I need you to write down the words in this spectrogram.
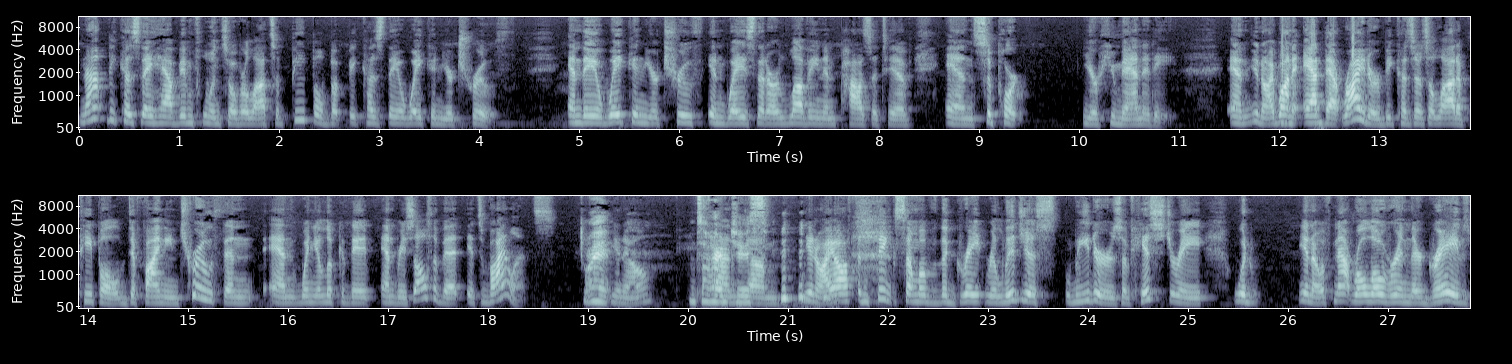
not because they have influence over lots of people, but because they awaken your truth. And they awaken your truth in ways that are loving and positive and support your humanity. And you know, I want to add that writer because there's a lot of people defining truth, and and when you look at the end result of it, it's violence. Right. You know, it's a hard and, truth. um, you know, I often think some of the great religious leaders of history would you know, if not roll over in their graves,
